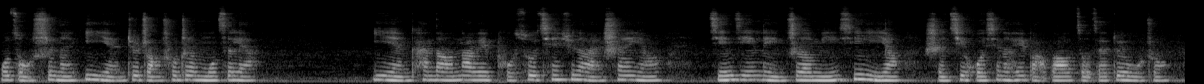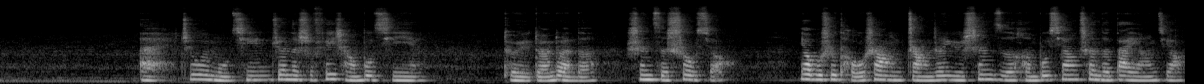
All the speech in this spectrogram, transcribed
我总是能一眼就找出这母子俩，一眼看到那位朴素谦虚的矮山羊。紧紧领着明星一样神气活现的黑宝宝走在队伍中。哎，这位母亲真的是非常不起眼，腿短短的，身子瘦小，要不是头上长着与身子很不相称的大羊角，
